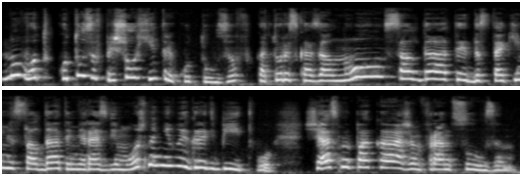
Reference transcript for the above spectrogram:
Ну вот Кутузов пришел хитрый Кутузов, который сказал, ну, солдаты, да с такими солдатами разве можно не выиграть битву? Сейчас мы покажем французам.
